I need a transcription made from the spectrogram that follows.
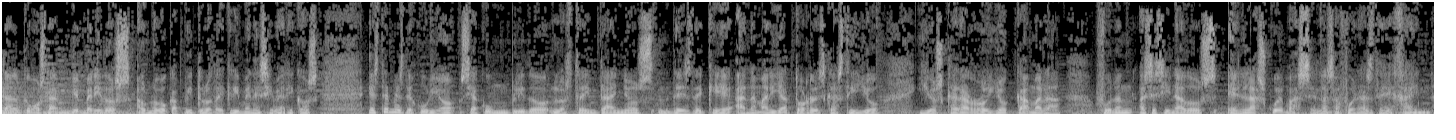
Tal? ¿Cómo están? Bienvenidos a un nuevo capítulo de Crímenes Ibéricos. Este mes de junio se ha cumplido los 30 años desde que Ana María Torres Castillo y Óscar Arroyo Cámara fueron asesinados en las cuevas, en las afueras de Jaén.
